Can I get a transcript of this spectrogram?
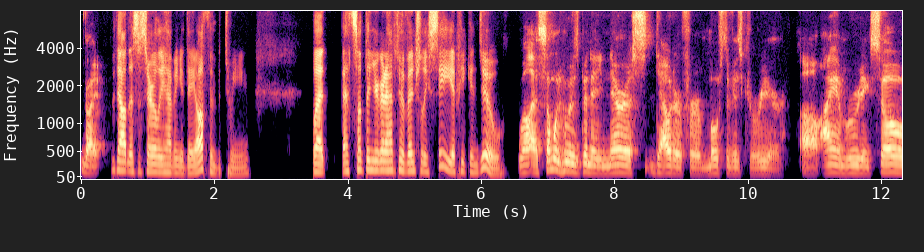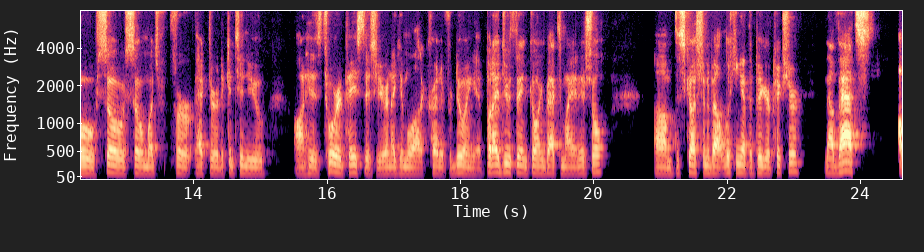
right, without necessarily having a day off in between. But that's something you're going to have to eventually see if he can do. Well, as someone who has been a Neris doubter for most of his career, uh, I am rooting so, so, so much for Hector to continue on his torrid pace this year, and I give him a lot of credit for doing it. But I do think going back to my initial um, discussion about looking at the bigger picture, now that's a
